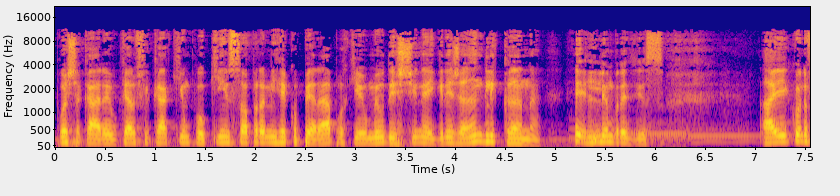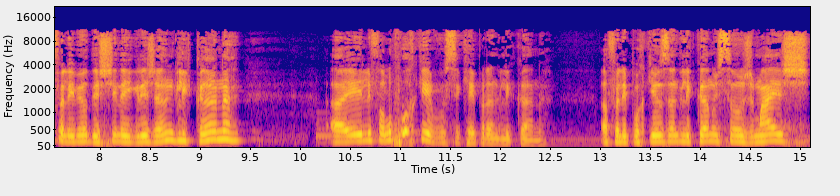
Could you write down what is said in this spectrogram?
Poxa, cara, eu quero ficar aqui um pouquinho só para me recuperar, porque o meu destino é a igreja anglicana. Ele lembra disso. Aí, quando eu falei: Meu destino é a igreja anglicana Aí ele falou: Por que você quer ir para a anglicana? Eu falei: Porque os anglicanos são os mais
